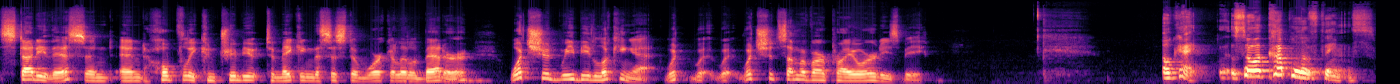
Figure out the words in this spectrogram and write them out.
study this and and hopefully contribute to making the system work a little better, what should we be looking at? What what, what should some of our priorities be? Okay, so a couple of things.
